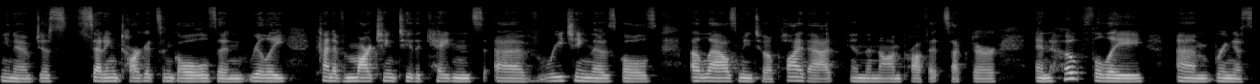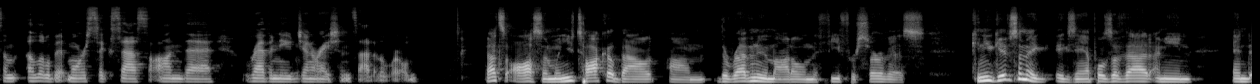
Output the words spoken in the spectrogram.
you know, just setting targets and goals and really kind of marching to the cadence of reaching those goals allows me to apply that in the nonprofit sector and hopefully um, bring us some a little bit more success on the revenue generation side of the world. That's awesome. When you talk about um, the revenue model and the fee for service, can you give some e- examples of that? I mean, and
